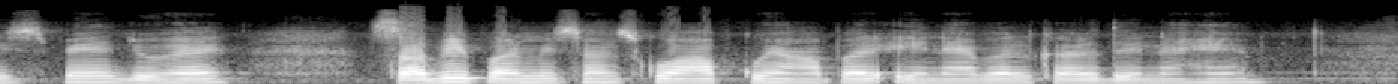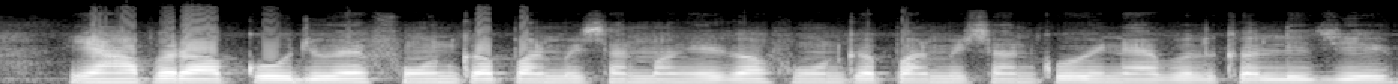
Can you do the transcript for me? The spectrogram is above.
इसमें जो है सभी परमिशंस को आपको यहाँ पर इनेबल कर देना है। यहाँ पर आपको जो है फ़ोन का परमिशन मांगेगा। फ़ोन का परमिशन को इनेबल कर लीजिए।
